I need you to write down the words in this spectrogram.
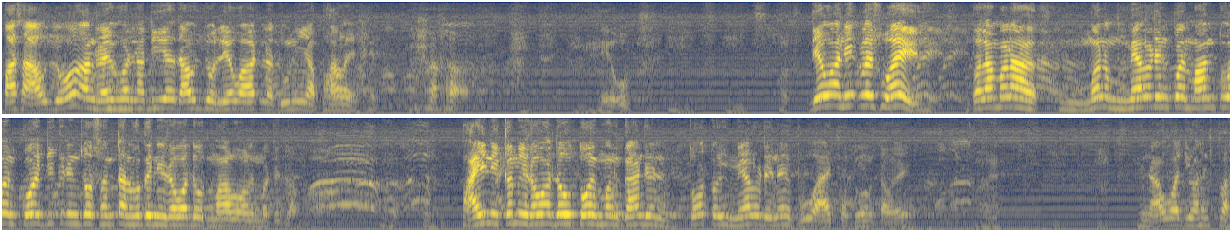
પાછા આવજો અને રવિવારના દિવસ આવજો લેવા એટલે દુનિયા ભાળે. એવું. દેવા નીકળે શું હોય ભલામણા મન મેલડીને કોઈ માનતું હોય ને કોઈ દીકરીને જો સંતાન વગરની રવા દઉં તો માળવાળી મટી જાવ ભાઈની કમી રવા દઉં તોય મન ગાંડે તો તો એ મેલડી નહીં ભૂવા આખે ધૂણતા હોય. આવવા દો હંસપા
